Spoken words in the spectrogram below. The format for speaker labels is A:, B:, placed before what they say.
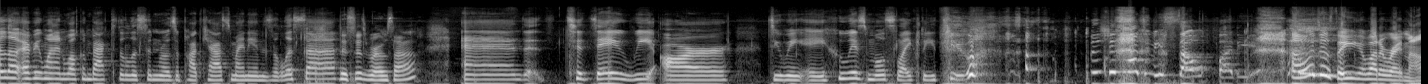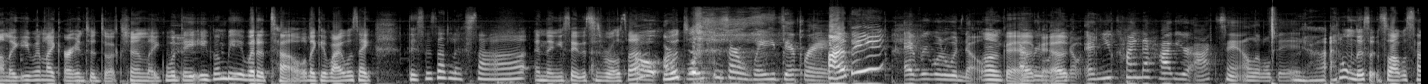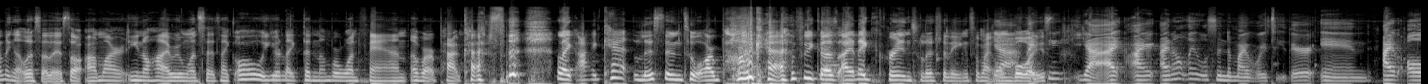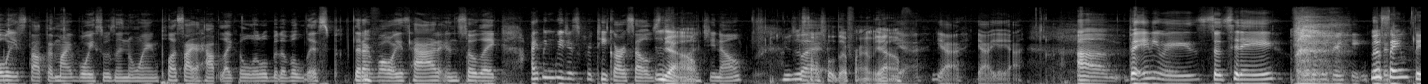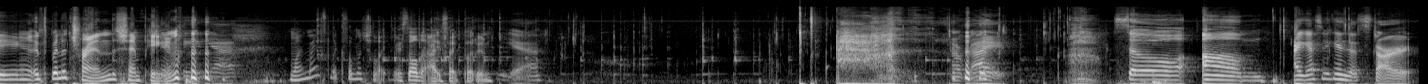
A: Hello, everyone, and welcome back to the Lyss and Rosa podcast. My name is Alyssa,
B: This is Rosa.
A: and today we are doing a Who is Most Likely to. is about to be so funny.
B: I was just thinking about it right now. Like even like our introduction, like would they even be able to tell? Like if I was like, "This is Alyssa," and then you say, "This is Rosa,"
A: Oh, our voices are way different.
B: are they?
A: Everyone would know.
B: Okay,
A: Everyone
B: okay,
A: would know. And you kind of have your accent a little bit.
B: Yeah, I don't listen. So I was telling Alyssa this. So I'm our, you know how everyone says like, "Oh, you're like the number one fan of our podcast." like I can't listen to our podcast because I like cringe listening to my
A: Yeah,
B: own voice.
A: I think, yeah, I, I, I don't like listen to my voice either, and I've always thought that my voice was annoying. Plus, I have like a little bit of a lisp that I've always had, and so like I think we just critique ourselves too
B: Yeah.
A: much, you know.
B: you're just
A: but-
B: also different. Yeah.
A: Yeah, yeah, yeah, yeah, yeah. Um, but anyways, so today, what are we drinking?
B: The
A: What
B: same thing. It's been a trend. Champagne.
A: champagne, yeah,
B: Why am I like so much lighter? It's all the ice I put in.
A: yeah. All right. So, um, I guess we can just start.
